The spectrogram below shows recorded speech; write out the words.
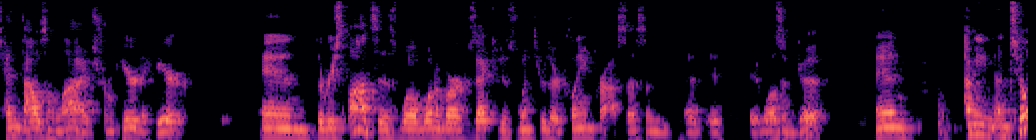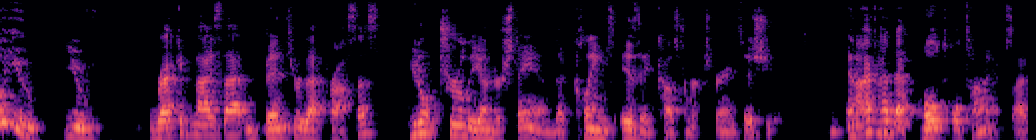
10,000 lives from here to here? And the response is, well, one of our executives went through their claim process and it, it wasn't good. And I mean, until you you've recognized that and been through that process, you don't truly understand that claims is a customer experience issue. And I've had that multiple times. I,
